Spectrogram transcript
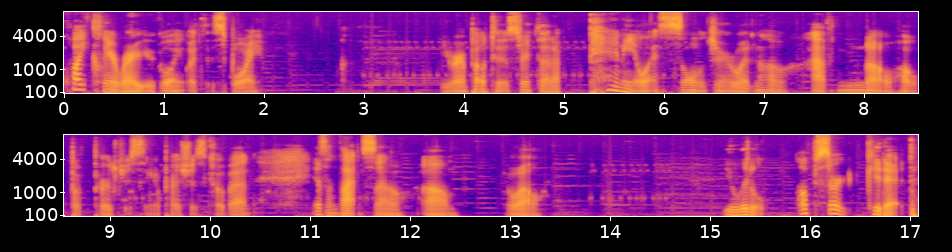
quite clear where you're going with this, boy. You are about to assert that a penniless soldier would no, have no hope of purchasing a precious Koban. Isn't that so? Um, well, you little upstart cadet.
